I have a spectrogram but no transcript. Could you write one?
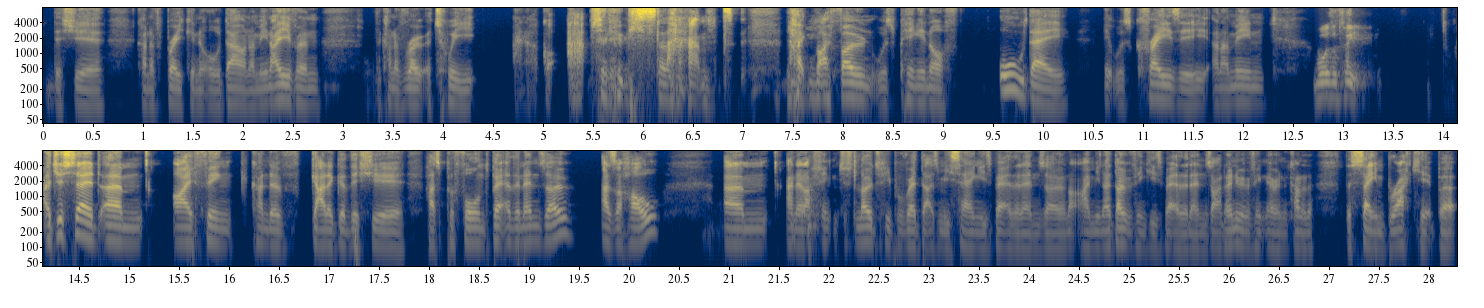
this year, kind of breaking it all down. I mean, I even kind of wrote a tweet and I got absolutely slammed. like my phone was pinging off all day. It was crazy. And I mean, what was the tweet? I just said, um, I think kind of Gallagher this year has performed better than Enzo as a whole. Um, and then I think just loads of people read that as me saying he's better than Enzo. And I mean, I don't think he's better than Enzo. I don't even think they're in kind of the same bracket, but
